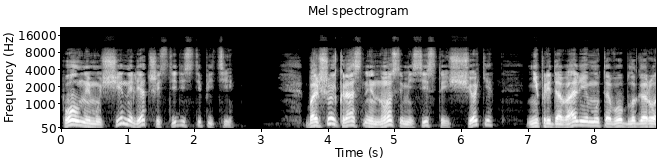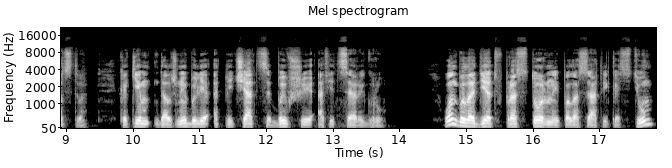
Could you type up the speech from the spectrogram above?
полный мужчина лет 65. Большой красный нос и мясистые щеки не придавали ему того благородства, каким должны были отличаться бывшие офицеры ГРУ. Он был одет в просторный полосатый костюм,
